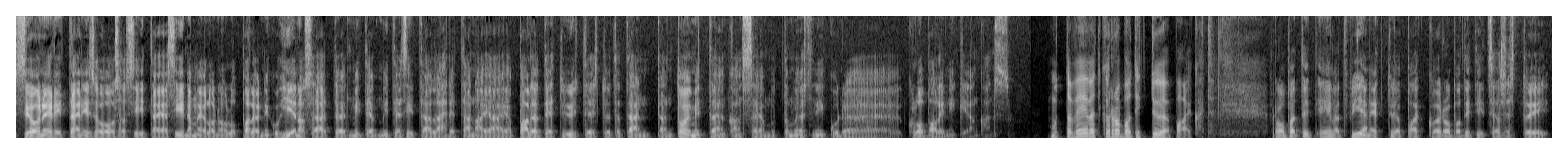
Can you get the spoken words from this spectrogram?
Se on erittäin iso osa siitä ja siinä meillä on ollut paljon niin kuin hienosäätöä, että miten, miten sitä lähdetään ajaa ja paljon tehty yhteistyötä tämän, tämän toimittajan kanssa, ja, mutta myös niin kuin globaalin Ikean kanssa. Mutta veivätkö robotit työpaikat? Robotit eivät vieneet työpaikkoja, robotit itse asiassa toi,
